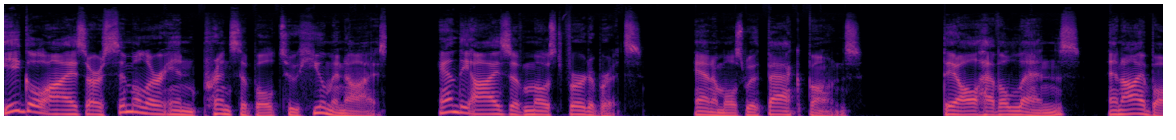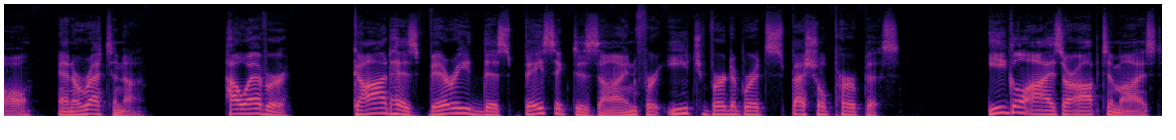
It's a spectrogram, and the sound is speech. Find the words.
Eagle eyes are similar in principle to human eyes and the eyes of most vertebrates, animals with backbones. They all have a lens, an eyeball, and a retina. However, God has varied this basic design for each vertebrate's special purpose. Eagle eyes are optimized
